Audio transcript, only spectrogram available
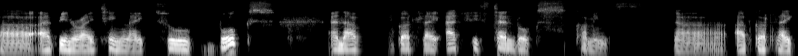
uh, I've been writing like two books, and I've got like at least ten books coming. Uh, I've got like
